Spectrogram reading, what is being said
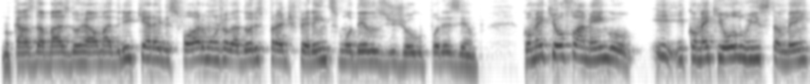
no caso da base do Real Madrid, que era eles formam jogadores para diferentes modelos de jogo, por exemplo. Como é que o Flamengo e, e, como é que o Luiz também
